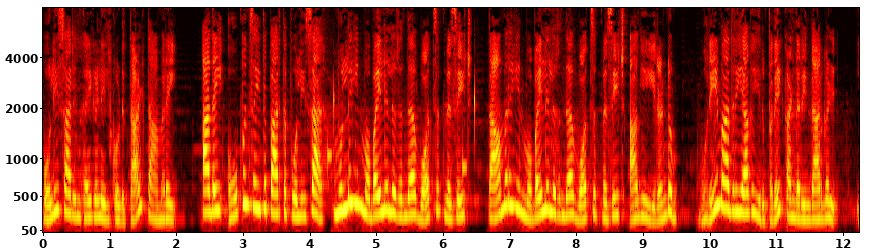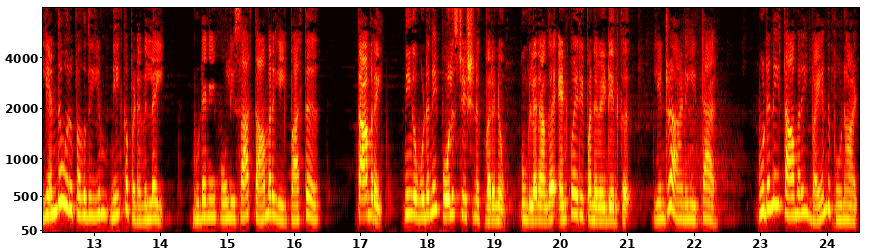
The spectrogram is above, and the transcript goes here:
போலீசாரின் கைகளில் கொடுத்தாள் தாமரை. அதை ஓபன் செய்து பார்த்த போலீசார் முல்லையின் மொபைலில் இருந்த வாட்ஸ்அப் மெசேஜ் தாமரையின் மொபைலில் இருந்த வாட்ஸ்அப் மெசேஜ் ஆகிய இரண்டும் ஒரே மாதிரியாக இருப்பதை கண்டறிந்தார்கள். எந்த ஒரு பகுதியும் நீக்கப்படவில்லை. உடனே போலீசார் தாமரையை பார்த்து தாமரை நீங்க உடனே போலீஸ் ஸ்டேஷனுக்கு வரணும். உங்களை நாங்க என்கொயரி பண்ண வேண்டியிருக்கு. என்று ஆணையிட்டார். உடனே தாமரை பயந்து போனாள்.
